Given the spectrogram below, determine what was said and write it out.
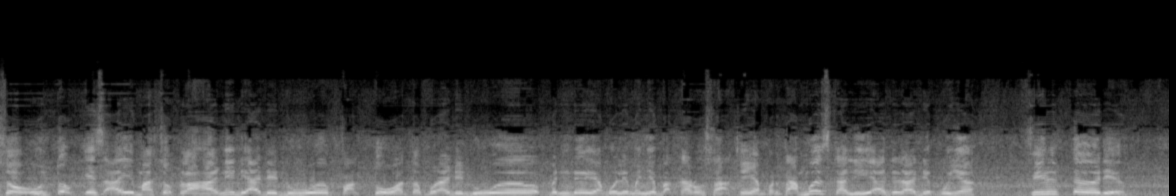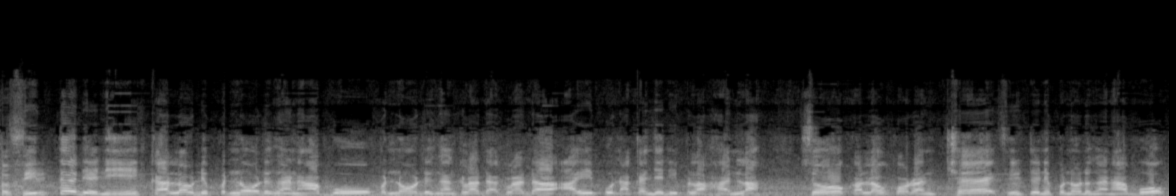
So untuk kes air masuk perlahan ni dia ada dua faktor ataupun ada dua benda yang boleh menyebabkan rosak. Okay, yang pertama sekali adalah dia punya filter dia. Filter dia ni kalau dia penuh dengan habuk, penuh dengan keladak-keladak, air pun akan jadi perlahan lah. So kalau korang check filter ni penuh dengan habuk,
